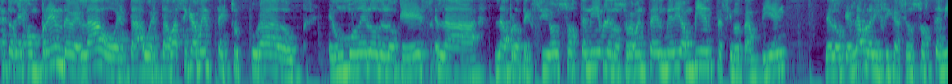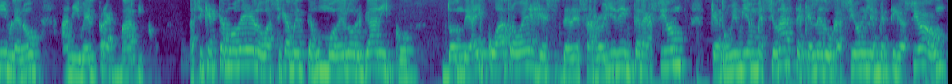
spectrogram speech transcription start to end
esto que comprende, ¿verdad? O está, o está básicamente estructurado en un modelo de lo que es la, la protección sostenible, no solamente del medio ambiente, sino también de lo que es la planificación sostenible, ¿no? A nivel pragmático. Así que este modelo básicamente es un modelo orgánico donde hay cuatro ejes de desarrollo y de interacción que tú muy bien mencionaste, que es la educación y la investigación,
